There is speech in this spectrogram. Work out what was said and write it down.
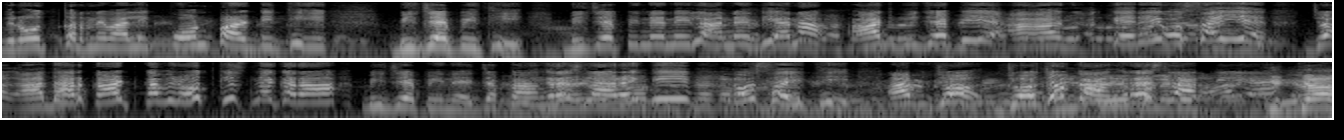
विरोध करने वाली कौन पार्टी थी? बीजेपी थी। बीजेपी ने नहीं लाने दिया ना आज बीजेपी कह रही वो सही है। जो आधार कार्ड का विरोध किसने करा? बीजेपी ने। जब कांग्रेस ला रही थी तो सही थी। अब जो जो जो कांग्रेस लाती है क्या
